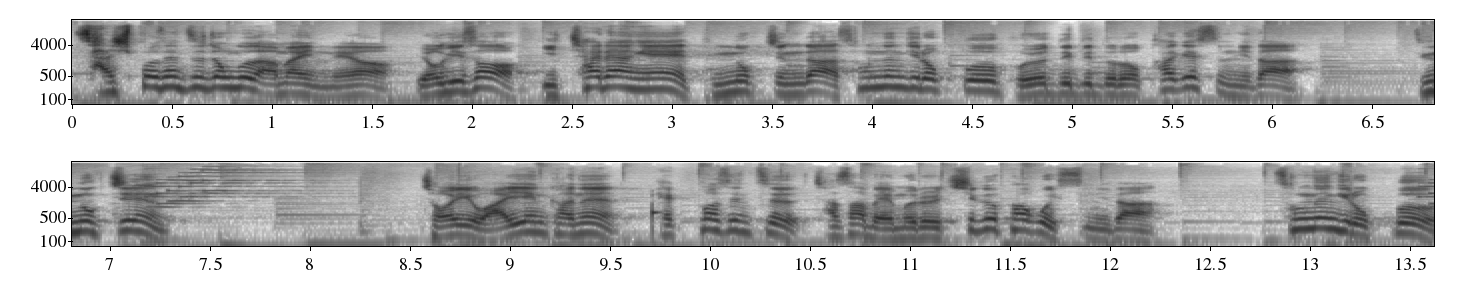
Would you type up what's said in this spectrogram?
40% 정도 남아있네요. 여기서 이 차량의 등록증과 성능 기록부 보여드리도록 하겠습니다. 등록증 저희 YM카는 100% 자사 매물을 취급하고 있습니다. 성능 기록부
